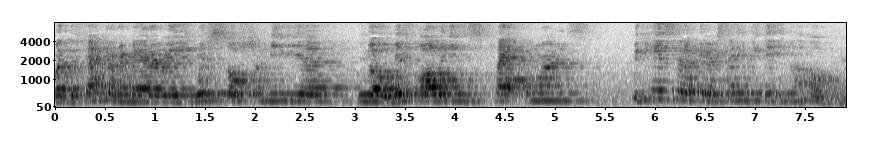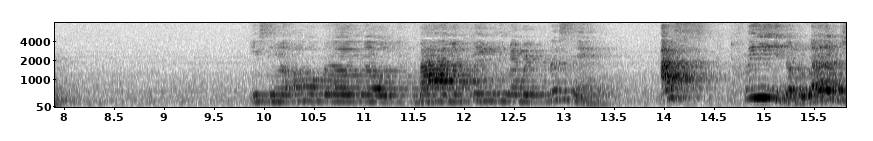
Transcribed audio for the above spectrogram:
But the fact of the matter is, with social media, you know, with all of these platforms, we can't sit up here and say we didn't know. You say, oh, well, you know, my, my family member, listen, I plead the blood of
